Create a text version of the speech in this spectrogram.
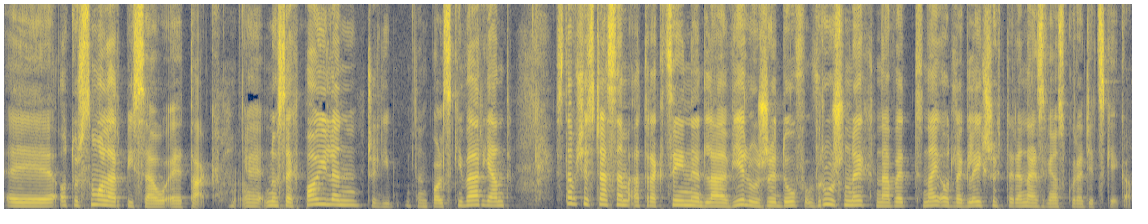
E, otóż Smolar pisał e, tak. Nusech Poilen, czyli ten polski wariant, stał się z czasem atrakcyjny dla wielu Żydów w różnych, nawet najodleglejszych terenach Związku Radzieckiego.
